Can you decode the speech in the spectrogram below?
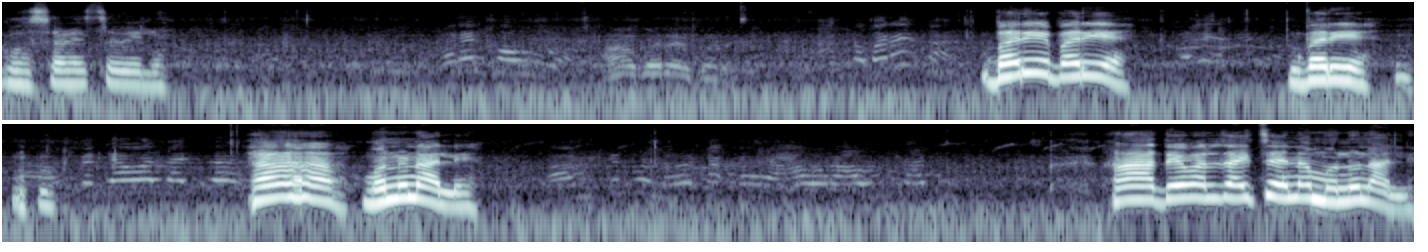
घोसाळ्याचं वेल. बरी आहे बरी आहे. बरी आहे. हां हां म्हणून आले. हां देवाला जायचं आहे ना म्हणून आले.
